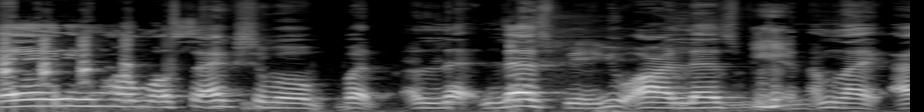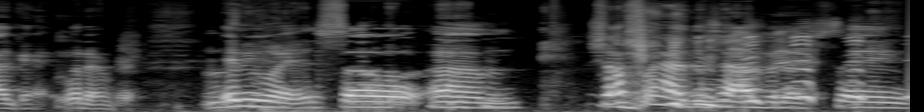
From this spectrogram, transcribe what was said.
a homosexual, but a le- lesbian. You are a lesbian. I'm like, okay, whatever. Mhm. Anyway, so um, she also had this habit of saying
